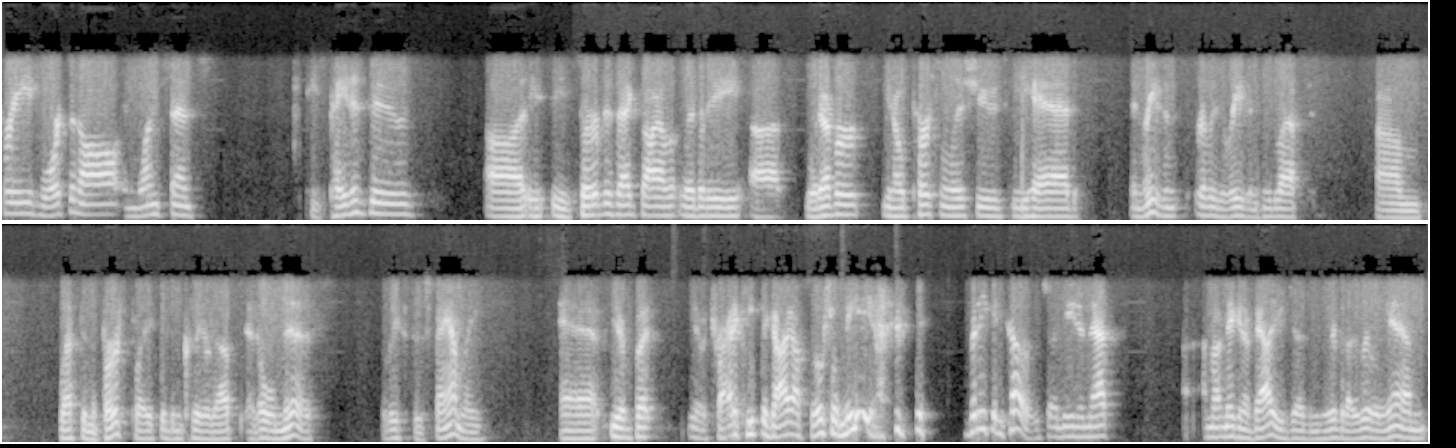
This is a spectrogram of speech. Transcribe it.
Freeze, warts and all. In one sense, he's paid his dues. Uh, he, he served his exile at Liberty. Uh, whatever you know, personal issues he had, and reason really the reason he left um, left in the first place had been cleared up at Ole Miss, at least his family. Uh, you know, but you know, try to keep the guy off social media. but he can coach. I mean, and that's I'm not making a value judgment here, but I really am.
